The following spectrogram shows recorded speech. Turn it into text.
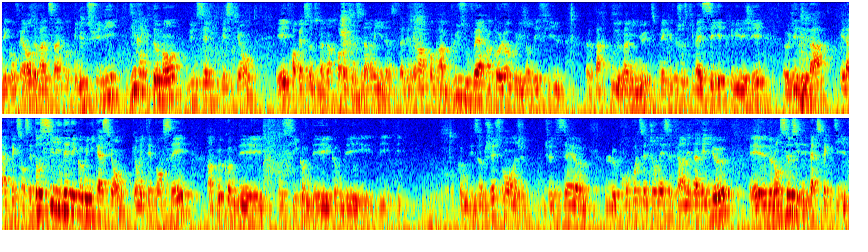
des, conférences de 25-30 minutes suivies directement d'une série de questions et trois personnes ce matin, trois personnes cet après-midi. C'est-à-dire un programme plus ouvert qu'un colloque où les gens défilent euh, par coup de 20 minutes, mais quelque chose qui va essayer de privilégier euh, les débats et la réflexion. C'est aussi l'idée des communications qui ont été pensées un peu comme des, aussi comme des, comme des, comme des objets. Je, disais, euh, le propos de cette journée, c'est de faire un état des lieux et de lancer aussi des perspectives.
